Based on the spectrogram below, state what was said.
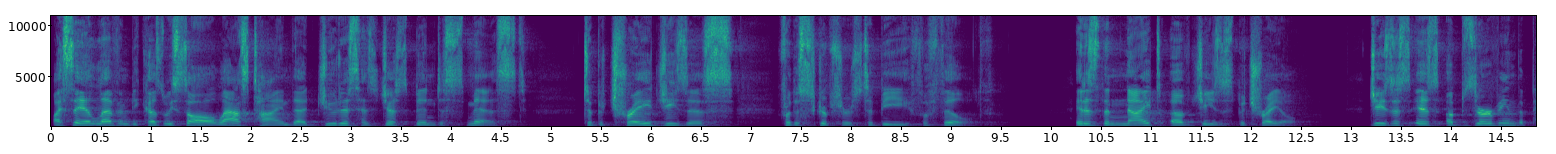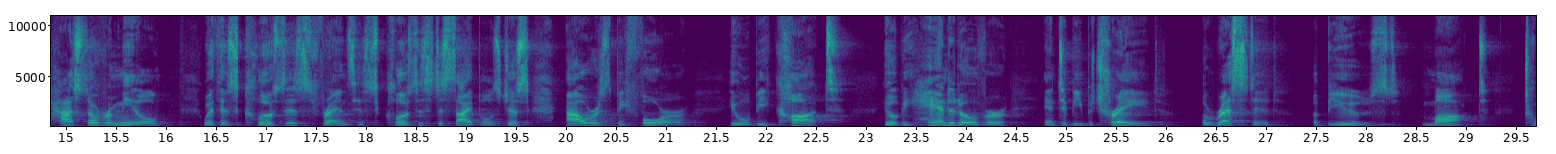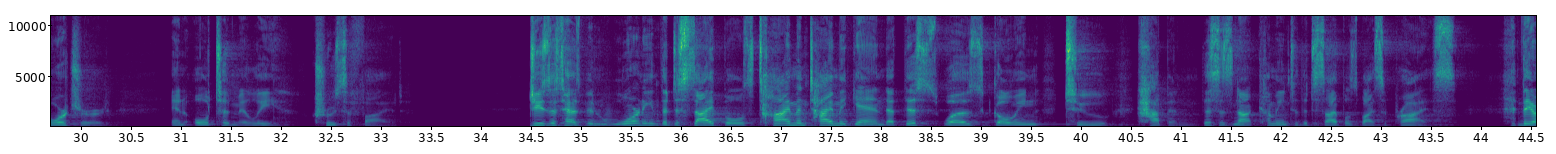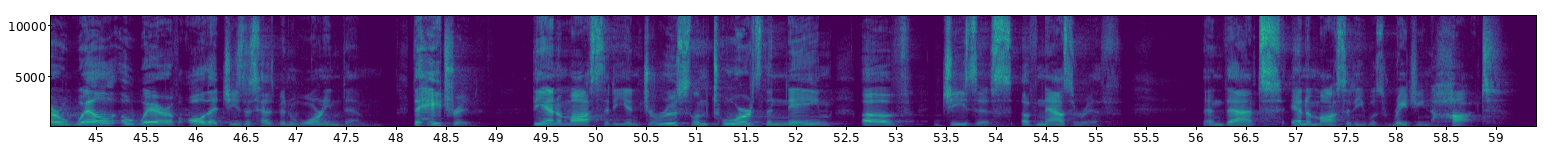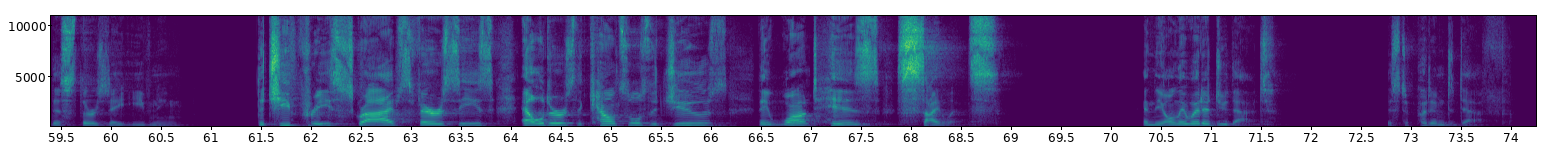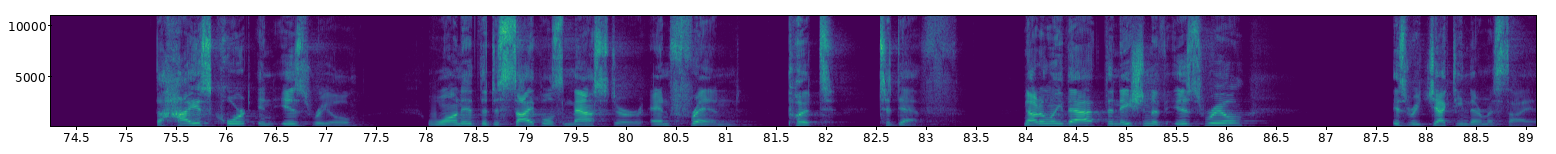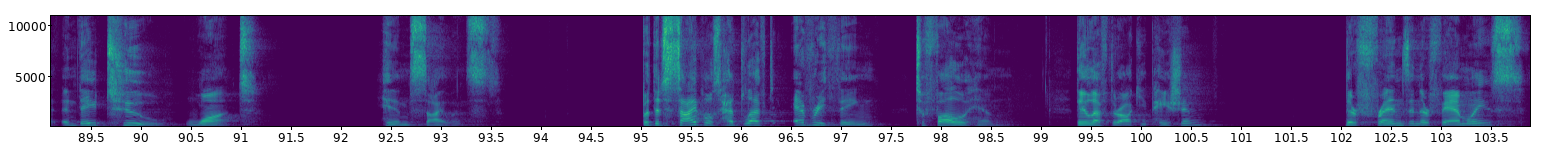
I say 11 because we saw last time that Judas has just been dismissed to betray Jesus for the scriptures to be fulfilled. It is the night of Jesus' betrayal. Jesus is observing the Passover meal with his closest friends, his closest disciples, just hours before he will be caught, he will be handed over, and to be betrayed, arrested, abused, mocked, tortured, and ultimately crucified. Jesus has been warning the disciples time and time again that this was going to happen. This is not coming to the disciples by surprise. They are well aware of all that Jesus has been warning them the hatred, the animosity in Jerusalem towards the name of Jesus of Nazareth. And that animosity was raging hot this Thursday evening. The chief priests, scribes, Pharisees, elders, the councils, the Jews, they want his silence. And the only way to do that is to put him to death. The highest court in Israel wanted the disciples' master and friend put to death. Not only that, the nation of Israel is rejecting their Messiah, and they too want him silenced. But the disciples had left everything to follow him. They left their occupation, their friends, and their families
